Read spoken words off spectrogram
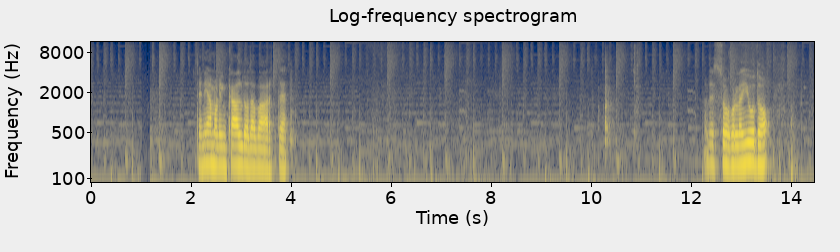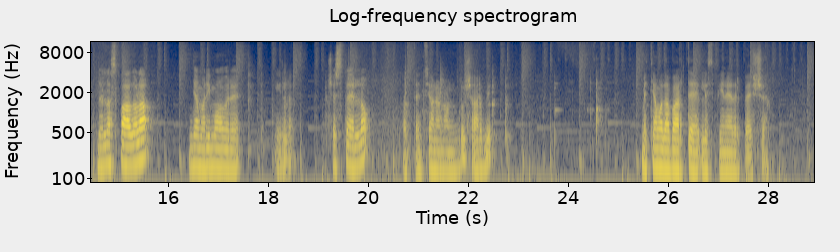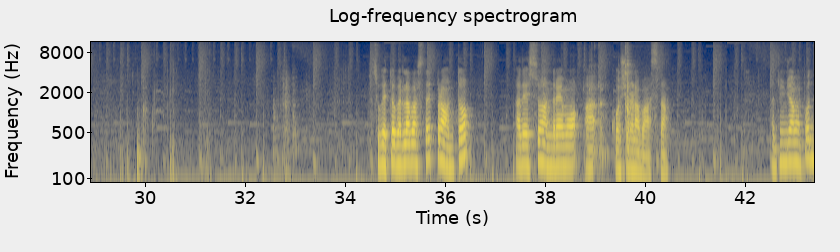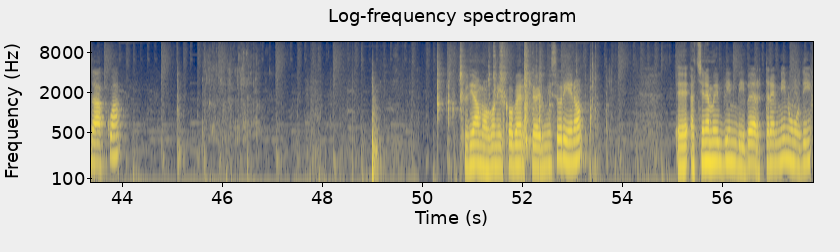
Teniamolo in caldo da parte adesso con l'aiuto della spatola andiamo a rimuovere il cestello. Attenzione a non bruciarvi. Mettiamo da parte le spine del pesce. Il sughetto per la pasta è pronto. Adesso andremo a cuocere la pasta aggiungiamo un po' d'acqua. Chiudiamo con il coperchio il misurino e azioniamo il bimbi per 3 minuti.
